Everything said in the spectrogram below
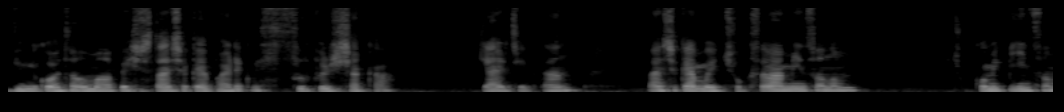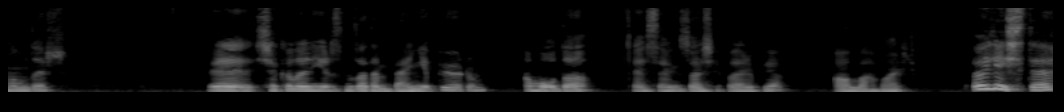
günlük ortalama 500 tane şaka yapardık ve sıfır şaka. Gerçekten. Ben şaka yapmayı çok seven bir insanım. Çok komik bir insanımdır. Ve şakaların yarısını zaten ben yapıyorum. Ama o da gerçekten güzel şakalar yapıyor. Allah var. Öyle işte.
